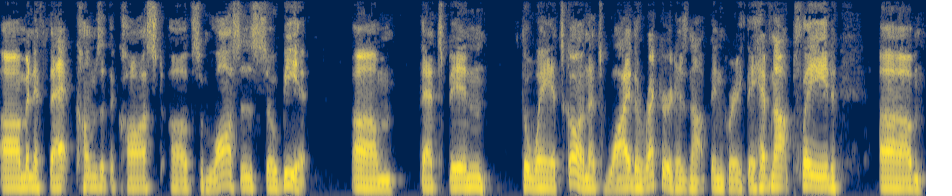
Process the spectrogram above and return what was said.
Um, and if that comes at the cost of some losses, so be it. Um, that's been the way it's gone. That's why the record has not been great. They have not played um,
